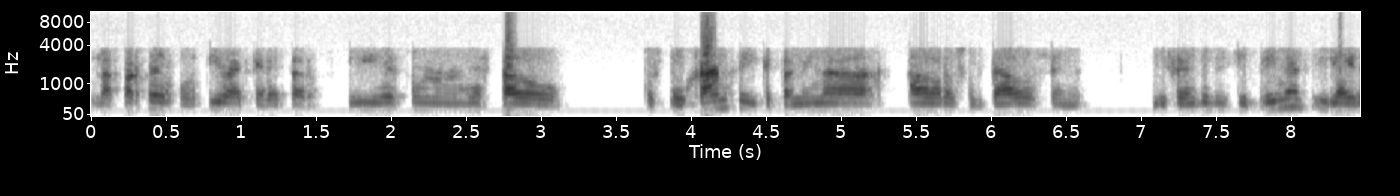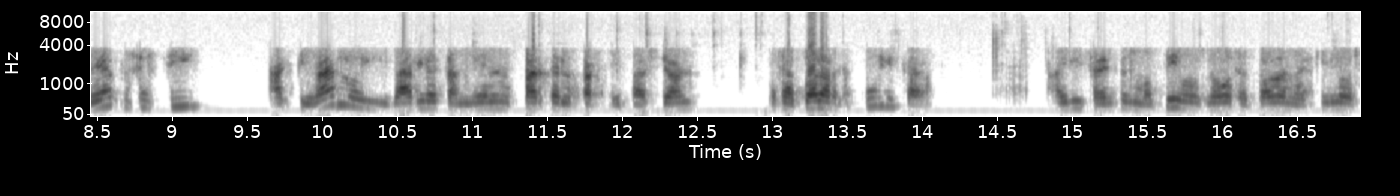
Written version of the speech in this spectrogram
la parte deportiva de Querétaro. Sí, es un, estado pues pujante y que también ha, dado resultados en diferentes disciplinas y la idea pues es sí activarlo y darle también parte de la participación pues a toda la República. Hay diferentes motivos, luego se toman aquí los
